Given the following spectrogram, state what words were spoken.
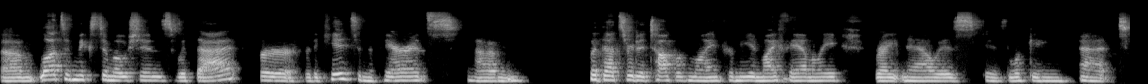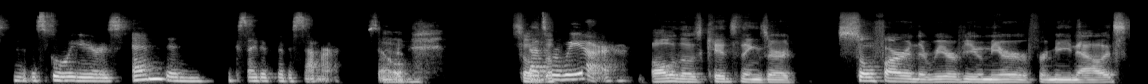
um, lots of mixed emotions with that for for the kids and the parents. Um, but that's sort of top of mind for me and my family right now is is looking at the school year's end and excited for the summer so yeah. so that's the, where we are all of those kids things are so far in the rear view mirror for me now it's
